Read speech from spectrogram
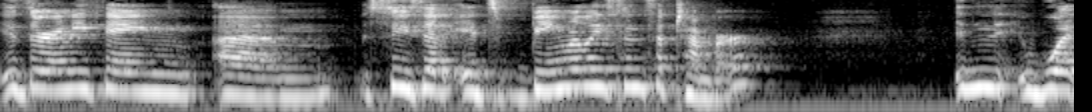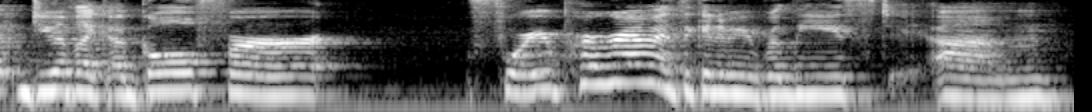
is there anything um so you said it's being released in september in, what do you have like a goal for for your program is it going to be released um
